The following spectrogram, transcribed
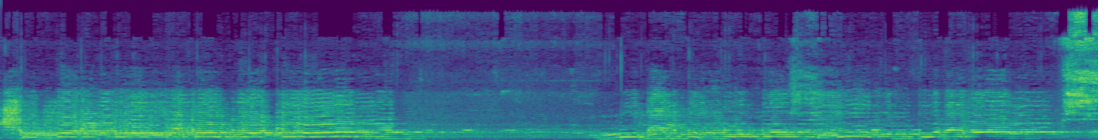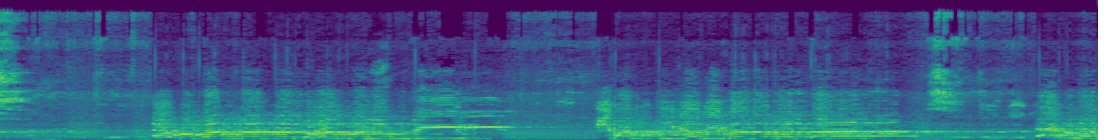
সম্মানিত আফ্রিকান মমিন মুসলমান ভাই এবং বোনেরা এবং অন্যান্য ধর্মাবলম্বী শান্তিকামী মানবতা এখন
